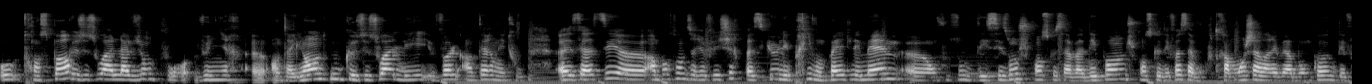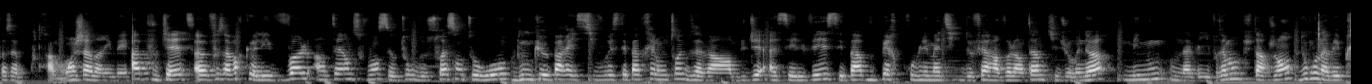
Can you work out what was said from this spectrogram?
au transport, que ce soit l'avion pour venir euh, en Thaïlande ou que ce soit les vols internes et tout. Euh, c'est assez euh, important d'y réfléchir parce que les prix vont pas être les mêmes en fonction des saisons. Je pense que ça va dépendre. Je pense que des fois ça vous coûtera moins cher d'arriver à Bangkok, des fois ça vous coûtera moins cher d'arriver à Phuket. Faut savoir que les vols internes souvent c'est autour de 60 euros. Donc pareil, si vous restez pas très longtemps et que vous avez un budget assez élevé, c'est pas hyper problématique de faire un vol interne qui dure une heure. Mais nous, on avait vraiment plus d'argent, donc on avait pris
